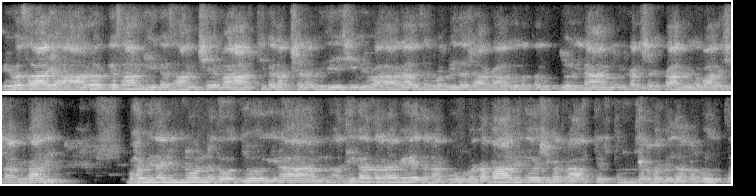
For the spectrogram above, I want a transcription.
వ్యవసాయ ఆరోగ్య సాంఘిక సాంక్షేమ ఆర్థిక రక్షణ విదేశీ వ్యవహారాలు సర్వవిధ శాఖాలు తత్ర ఉద్యోగినాం కర్షక కార్మిక పారిశ్రామికాది బహువిధ నిమ్నోన్నతోద్యోగినాం అధికతర వేతన పూర్వక పారితోషిక ప్రాప్త్యర్థం సర్వవిధ ప్రభుత్వ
